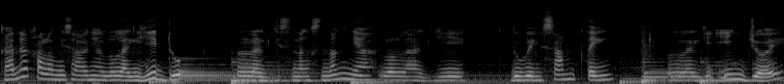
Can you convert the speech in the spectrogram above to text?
karena kalau misalnya lo lagi hidup lo lagi senang-senangnya lo lagi doing something lo lagi enjoy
